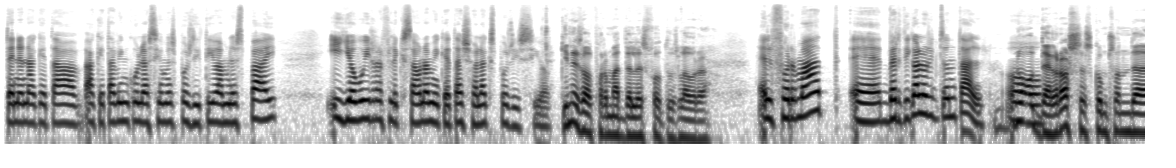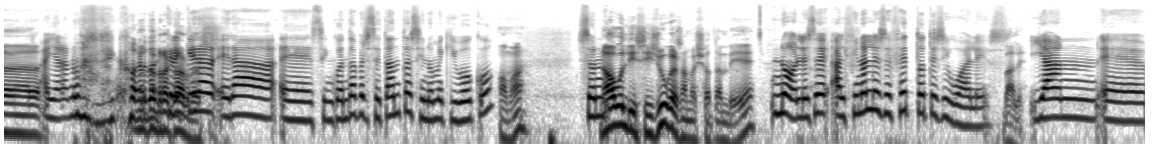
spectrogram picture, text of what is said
tenen aquesta, aquesta vinculació més positiva amb l'espai i jo vull reflexar una miqueta això a l'exposició. Quin és el format de les fotos, Laura? El format eh, vertical horitzontal? No, de grosses, com són de... Ai, ara no me'n recordo. te'n Crec que era, era eh, 50 per 70, si no m'equivoco. Home, Són... no, vull dir, si jugues amb això també, eh? No, les he, al final les he fet totes iguales. Vale. Hi ha eh,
